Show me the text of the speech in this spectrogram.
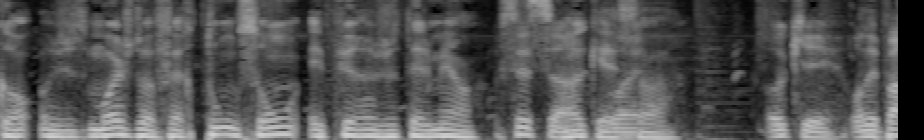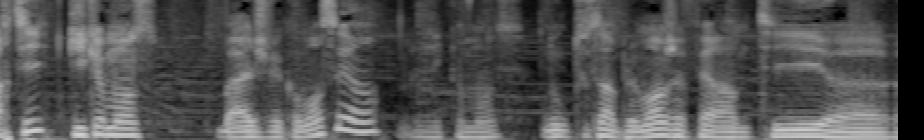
quand, moi je dois faire ton son et puis rajouter le mien. c'est ça. ok, ouais. ça va. Ok, on est parti Qui commence Bah, je vais commencer. Hein. Vas-y, commence. Donc tout simplement, je vais faire un petit. Euh...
